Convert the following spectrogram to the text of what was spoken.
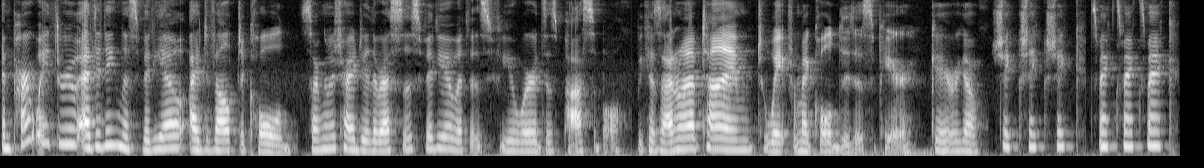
And partway through editing this video, I developed a cold. So I'm going to try to do the rest of this video with as few words as possible because I don't have time to wait for my cold to disappear. Okay, here we go. Shake, shake, shake. Smack, smack, smack.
